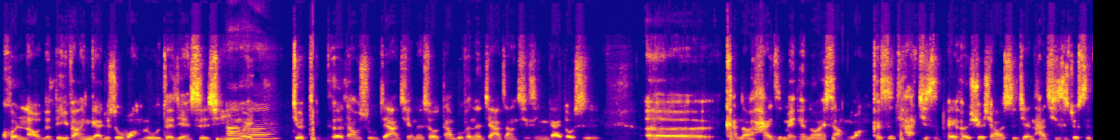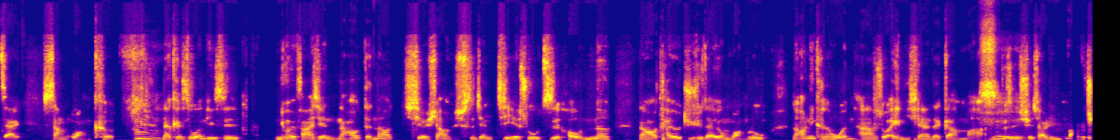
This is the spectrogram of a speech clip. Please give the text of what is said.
困扰的地方，应该就是网络这件事情。因为就停课到暑假前的时候，大部分的家长其实应该都是呃看到孩子每天都在上网，可是他其实配合学校的时间，他其实就是在上网课。嗯，那可是问题是。你会发现，然后等到学校时间结束之后呢，然后他又继续在用网络，然后你可能问他说：“哎，你现在在干嘛？你不是学校已经放学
